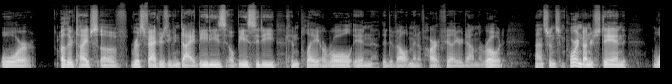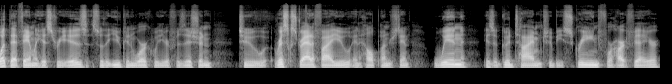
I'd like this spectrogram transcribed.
or other types of risk factors, even diabetes, obesity, can play a role in the development of heart failure down the road. And so it's important to understand what that family history is so that you can work with your physician to risk stratify you and help understand when is a good time to be screened for heart failure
